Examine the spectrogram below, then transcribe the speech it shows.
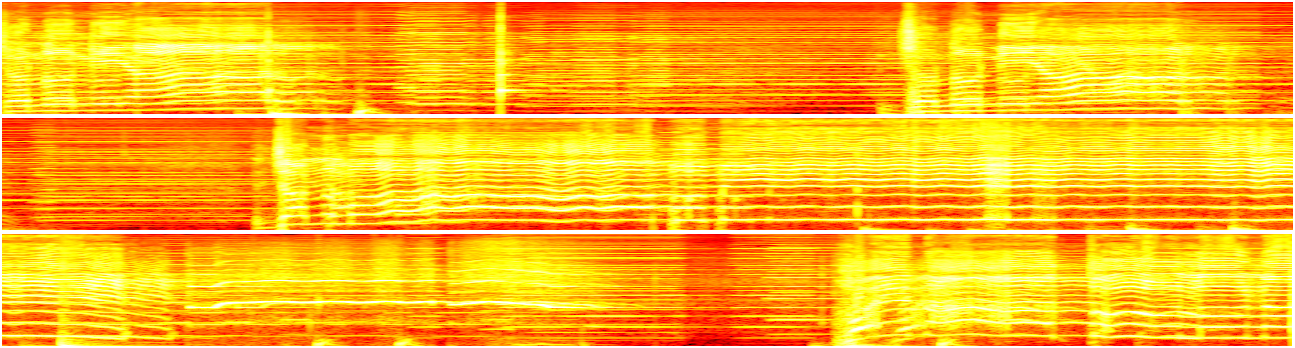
জননিয়ার জননিয়ার জন্মভূমি হয় না তুলনা।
